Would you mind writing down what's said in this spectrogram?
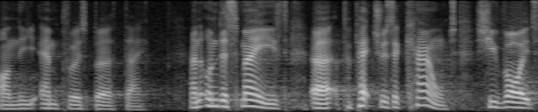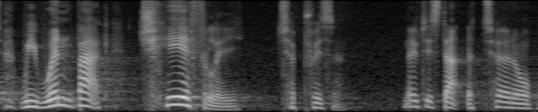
on the emperor's birthday. And undismayed, uh, Perpetua's account, she writes, We went back cheerfully to prison. Notice that eternal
